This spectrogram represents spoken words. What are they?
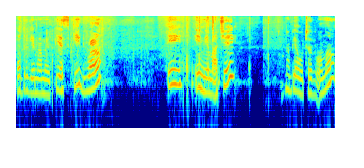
po drugiej mamy pieski, dwa i imię Maciej na biało-czerwono.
